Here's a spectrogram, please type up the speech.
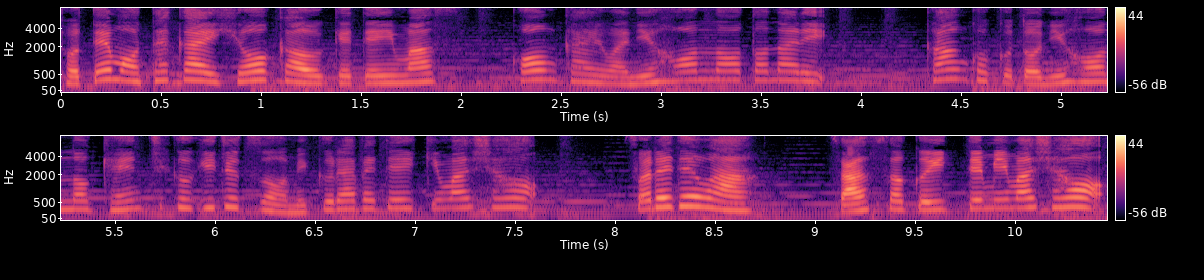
とても高い評価を受けています。今回は日本のお隣韓国と日本の建築技術を見比べていきましょう。それでは早速行ってみましょう。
